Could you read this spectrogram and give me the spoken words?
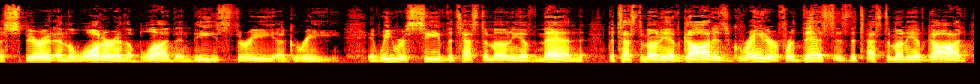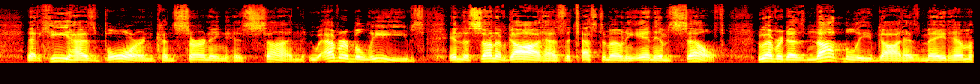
the Spirit and the water and the blood, and these three agree. If we receive the testimony of men, the testimony of God is greater, for this is the testimony of God that he has borne concerning his Son. Whoever believes in the Son of God has the testimony in himself. Whoever does not believe God has made him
